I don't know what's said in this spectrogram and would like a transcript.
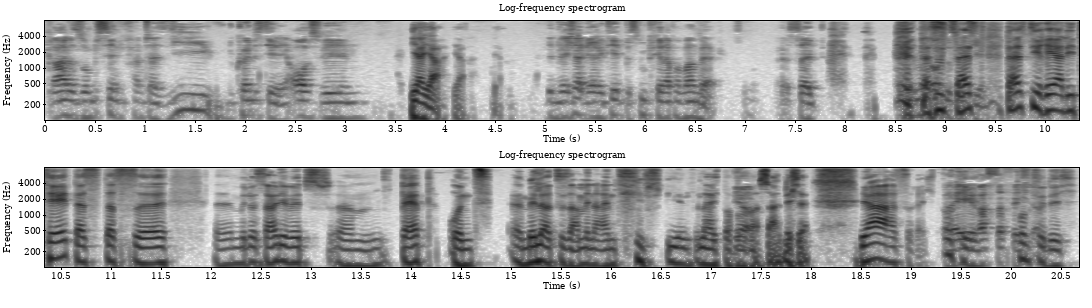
gerade so ein bisschen Fantasie. Du könntest dir den auswählen. Ja, ja, ja, ja. In welcher Realität bist du Trainer von Bamberg? So, das ist halt. Das ist, das, das ist die Realität, dass, dass äh, äh Milosavljevic, ähm, Beb und äh, Miller zusammen in einem Team spielen, vielleicht noch ja. mal wahrscheinlicher. Ja, hast du recht. Okay, Ey, Punkt für dich.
